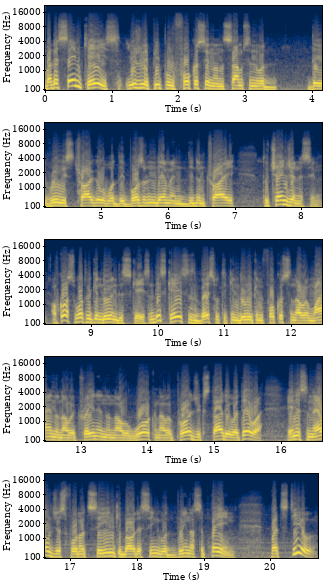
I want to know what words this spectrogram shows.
But the same case, usually people focusing on something what they really struggle, what they bothering them and didn't try to change anything. Of course, what we can do in this case. In this case, is the best what we can do. We can focus on our mind, on our training, on our work, on our project, study, whatever. Anything else just for not think about a thing would bring us a pain. But still,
